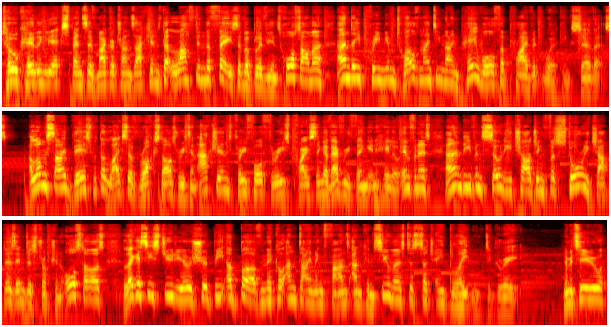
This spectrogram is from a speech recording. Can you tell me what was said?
Toe-curlingly expensive microtransactions that laughed in the face of Oblivion's horse armor and a premium $12.99 paywall for private working servers. Alongside this, with the likes of Rockstar's recent actions, 343's pricing of everything in Halo Infinite, and even Sony charging for story chapters in Destruction All Stars, Legacy Studios should be above nickel and diming fans and consumers to such a blatant degree. Number 2,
